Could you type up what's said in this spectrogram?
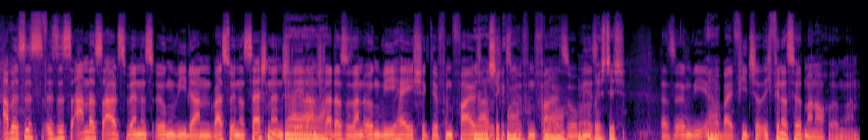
Aber es ist es ist anders als wenn es irgendwie dann, weißt du, in einer Session entsteht, Ja, ja, ja. anstatt dass du dann irgendwie, hey, ich schick dir fünf Files Ja, und du schick schickst mal. mir fünf Files Genau. so mäßig. Richtig. Das ist irgendwie immer Ja. bei Features. Ich finde, das hört man auch irgendwann.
